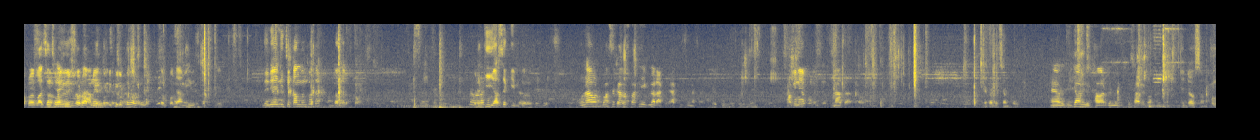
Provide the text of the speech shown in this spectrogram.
আপনার লাইসেন্স হলে ইউজ করে আপনি তো বিক্রি করতে পারবেন না স্যাম্পল আমি ইউজ করছি। দিন এই নিচে টান দেন তো এটা টান দেন। এটা কি আছে কি ভিতরে? ওনার বসের কাগজপাতি এগুলো রাখে আর কিছু না স্যার। সবই নিয়ে না স্যার। এটা তো স্যাম্পল হ্যাঁ ওই ভিটামিন খাওয়ার জন্য স্যার এবং এটাও স্যাম্পল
